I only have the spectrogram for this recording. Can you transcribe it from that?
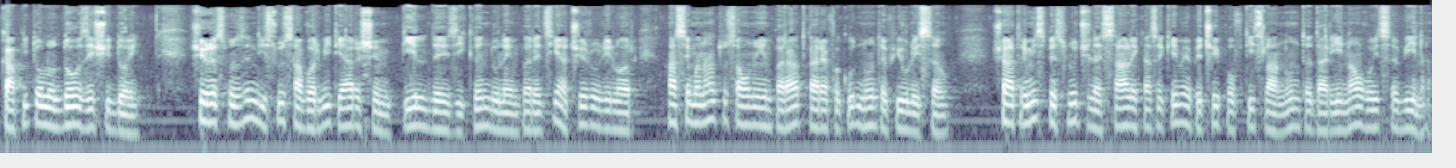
Capitolul 22 Și răspunzând Iisus a vorbit iarăși în pilde, zicându-le împărăția cerurilor, asemănatul sau unui împărat care a făcut nuntă fiului său. Și a trimis pe slugile sale ca să cheme pe cei poftiți la nuntă, dar ei n-au voit să vină.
